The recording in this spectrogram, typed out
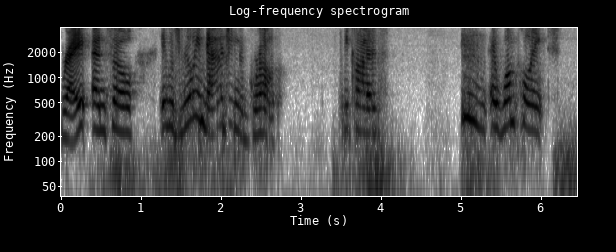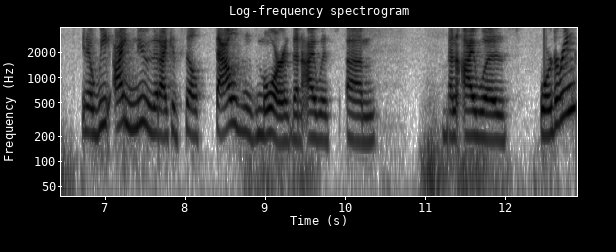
right? And so it was really managing the growth because at one point, you know, we I knew that I could sell thousands more than I was um, than I was ordering,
